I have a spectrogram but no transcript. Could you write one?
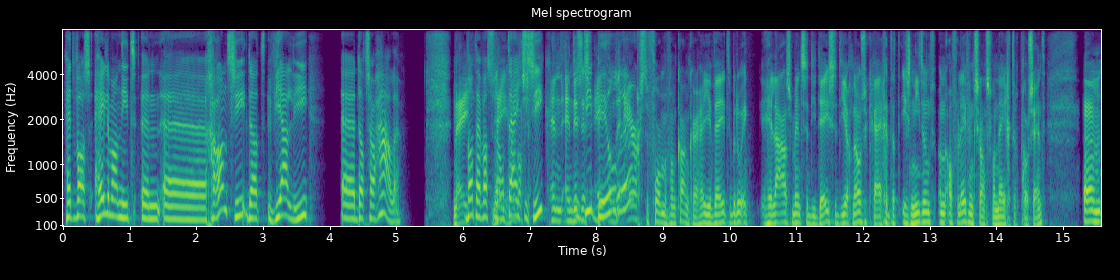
het was helemaal niet een eh, garantie dat Vialli dat zou halen. Nee, Want hij was toen al nee, een tijdje was- ziek. En, en dit Dus is die een van beelden- de ergste vormen van kanker. Hè. Je weet, ik bedoel, ik, helaas mensen die deze diagnose krijgen, dat is niet een, een overlevingskans van 90%. Ehm,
